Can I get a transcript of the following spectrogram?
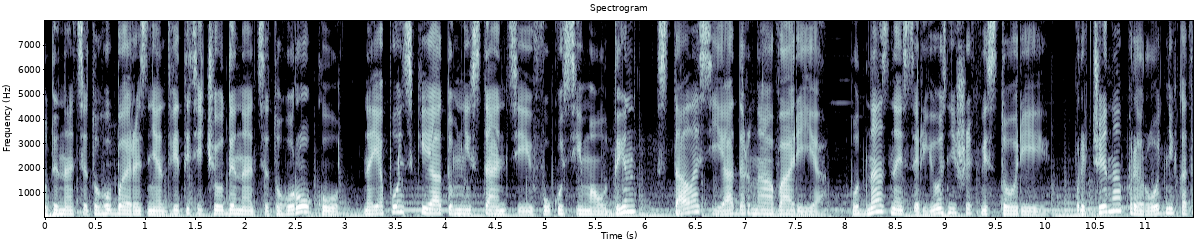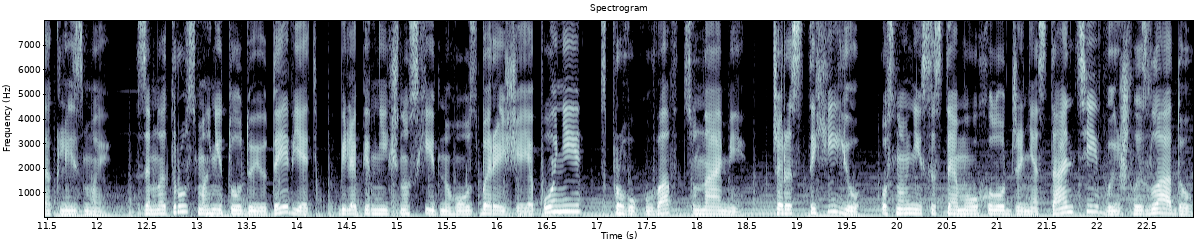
11 березня 2011 року на японській атомній станції Фукусіма 1 сталася ядерна аварія, одна з найсерйозніших в історії. Причина природні катаклізми. Землетрус магнітудою 9 біля північно-східного узбережжя Японії спровокував цунамі. Через стихію основні системи охолодження станції вийшли з ладу,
